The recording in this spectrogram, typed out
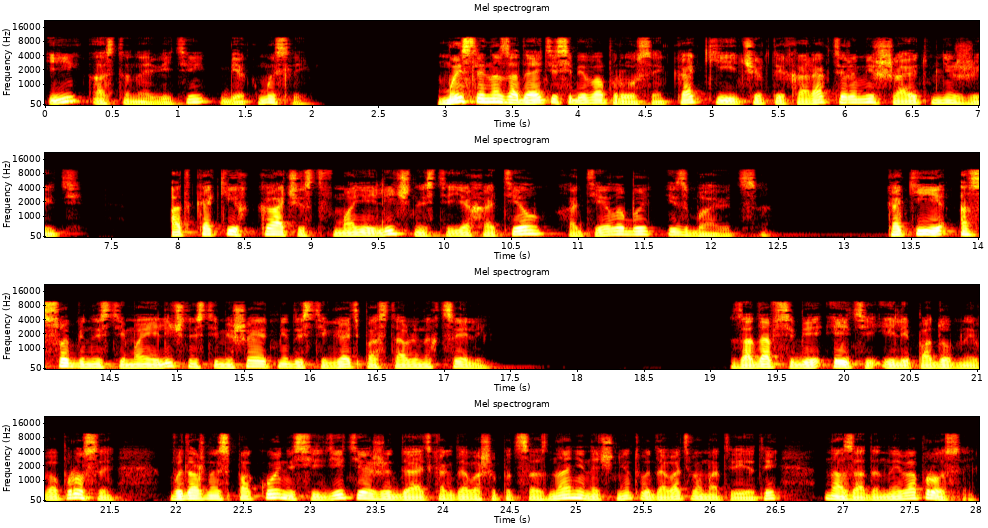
и остановите бег мыслей. Мысленно задайте себе вопросы, какие черты характера мешают мне жить, от каких качеств моей личности я хотел, хотела бы избавиться, какие особенности моей личности мешают мне достигать поставленных целей. Задав себе эти или подобные вопросы, вы должны спокойно сидеть и ожидать, когда ваше подсознание начнет выдавать вам ответы на заданные вопросы.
